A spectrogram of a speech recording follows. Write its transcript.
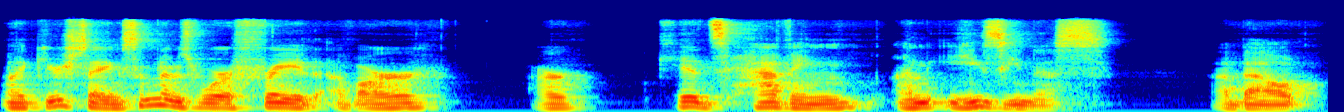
like you're saying, sometimes we're afraid of our our kids having uneasiness about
